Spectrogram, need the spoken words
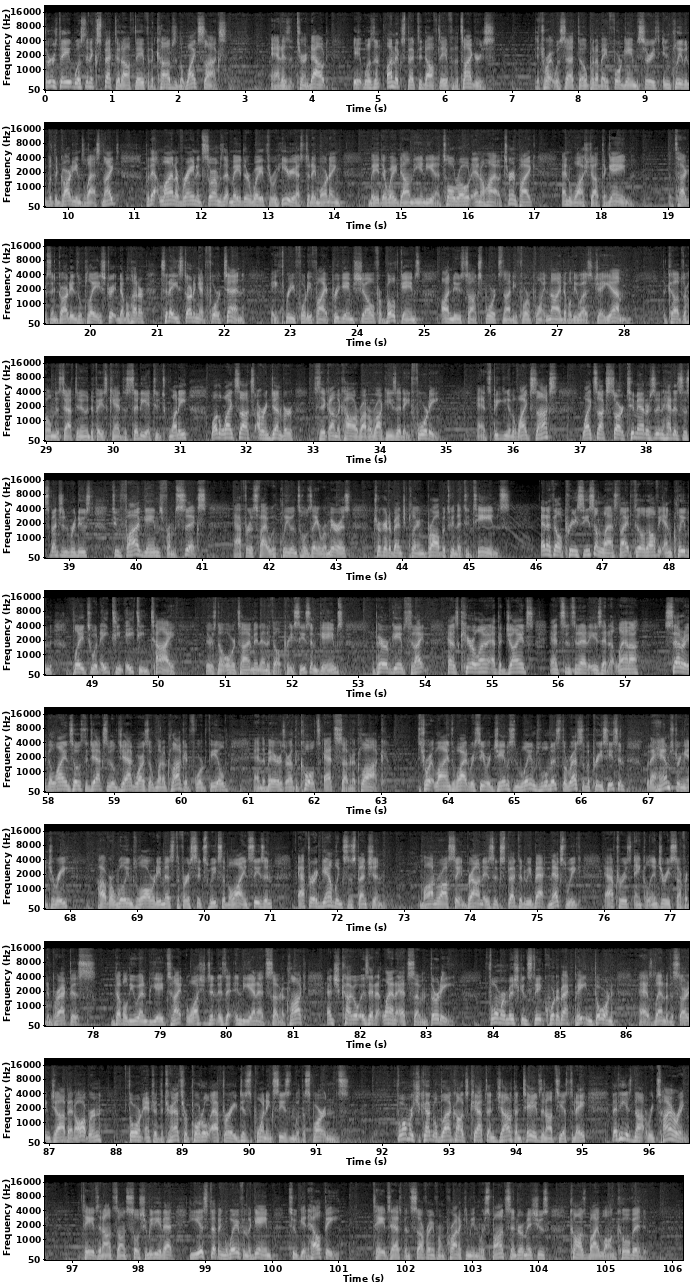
Thursday was an expected off day for the Cubs and the White Sox. And as it turned out, it was an unexpected off day for the Tigers. Detroit was set to open up a four game series in Cleveland with the Guardians last night, but that line of rain and storms that made their way through here yesterday morning made their way down the Indiana Toll Road and Ohio Turnpike and washed out the game. The Tigers and Guardians will play a straight doubleheader today starting at 410, a 345 pregame show for both games on News Talk Sports 94.9 WSJM. The Cubs are home this afternoon to face Kansas City at 2:20, while the White Sox are in Denver to take on the Colorado Rockies at 8:40. And speaking of the White Sox, White Sox star Tim Anderson had his suspension reduced to five games from six after his fight with Cleveland's Jose Ramirez triggered a bench clearing brawl between the two teams. NFL preseason last night, Philadelphia and Cleveland played to an 18 18 tie. There's no overtime in NFL preseason games. A pair of games tonight has Carolina at the Giants and Cincinnati is at Atlanta. Saturday, the Lions host the Jacksonville Jaguars at 1 o'clock at Ford Field, and the Bears are at the Colts at 7 o'clock. Detroit Lions wide receiver Jameson Williams will miss the rest of the preseason with a hamstring injury. However, Williams will already miss the first six weeks of the Lions season after a gambling suspension. Amon-Ra St. Brown is expected to be back next week after his ankle injury suffered in practice. WNBA tonight, Washington is at Indiana at 7 o'clock, and Chicago is at Atlanta at 7.30. Former Michigan State quarterback Payton Thorne has landed the starting job at Auburn. Thorne entered the transfer portal after a disappointing season with the Spartans. Former Chicago Blackhawks captain Jonathan Toews announced yesterday that he is not retiring. Toews announced on social media that he is stepping away from the game to get healthy. Toews has been suffering from chronic immune response syndrome issues caused by long COVID.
